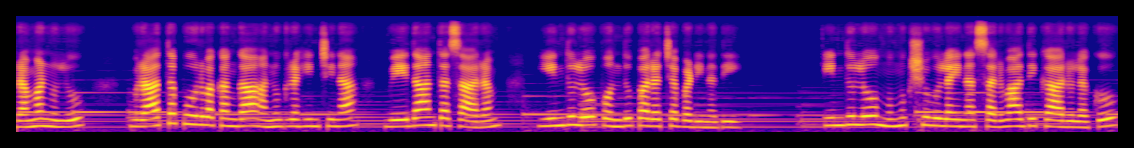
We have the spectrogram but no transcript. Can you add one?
రమణులు వ్రాతపూర్వకంగా అనుగ్రహించిన వేదాంతసారం ఇందులో పొందుపరచబడినది. ఇందులో ముముక్షువులైన సర్వాధికారులకు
